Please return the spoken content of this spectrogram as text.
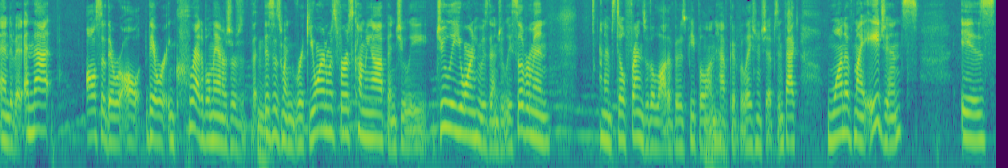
end of it, and that also there were all there were incredible managers. Hmm. This is when Rick Yorn was first coming up, and Julie Julie Yorn, who was then Julie Silverman, and I'm still friends with a lot of those people Hmm. and have good relationships. In fact, one of my agents is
